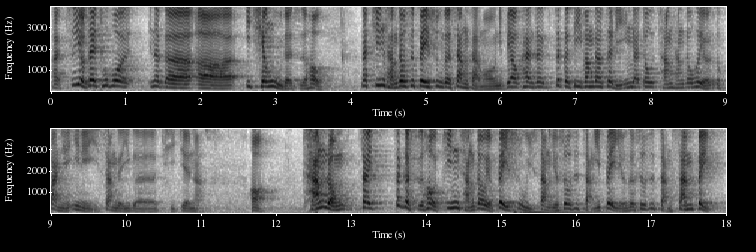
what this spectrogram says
啊，只有在突破那个呃一千五的时候。那经常都是倍数的上涨哦，你不要看这这个地方到这里，应该都常常都会有这个半年、一年以上的一个期间呐。哦，长荣在这个时候经常都有倍数以上，有时候是涨一倍，有的时候是涨三倍，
